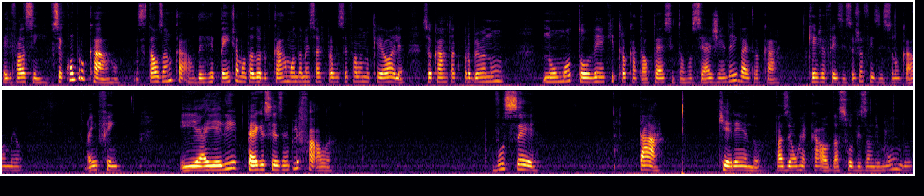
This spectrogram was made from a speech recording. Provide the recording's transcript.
Ele fala assim: você compra um carro, você está usando o carro. De repente, a montadora do carro manda mensagem para você falando que, olha, seu carro está com problema no, no motor, vem aqui trocar tal peça. Então, você agenda e vai trocar. Quem já fez isso? Eu já fiz isso no carro meu. Enfim. E aí ele pega esse exemplo e fala: Você tá querendo fazer um recaldo da sua visão de mundo,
